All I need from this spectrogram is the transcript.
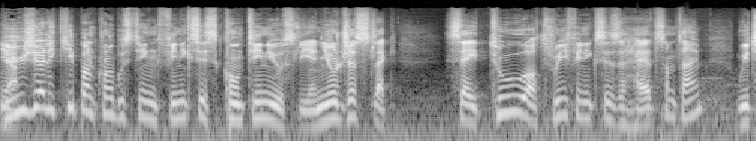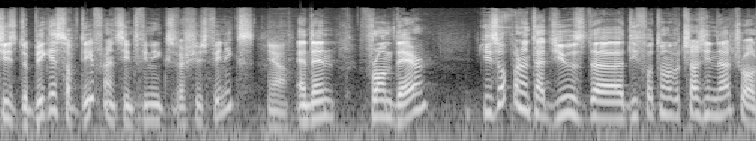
Yeah. You usually keep on chrono boosting Phoenixes continuously, and you're just like, say, two or three Phoenixes ahead sometime, which is the biggest of difference in Phoenix versus Phoenix. Yeah. And then from there, his opponent had used uh, the photon overcharge in natural.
